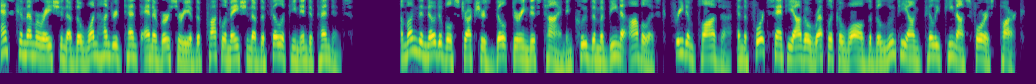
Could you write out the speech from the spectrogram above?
S commemoration of the 110th anniversary of the proclamation of the Philippine independence. Among the notable structures built during this time include the Mabini Obelisk, Freedom Plaza, and the Fort Santiago replica walls of the Luntiang Pilipinas Forest Park.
